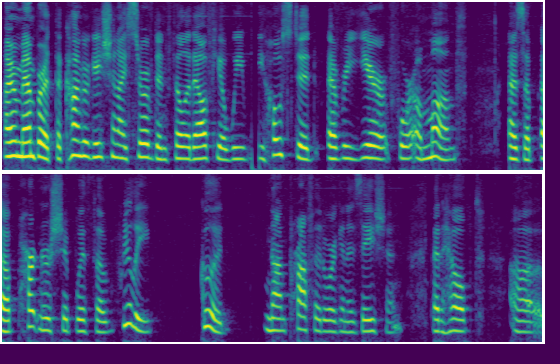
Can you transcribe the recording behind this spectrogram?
I remember at the congregation I served in Philadelphia, we, we hosted every year for a month as a, a partnership with a really good nonprofit organization that helped uh,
